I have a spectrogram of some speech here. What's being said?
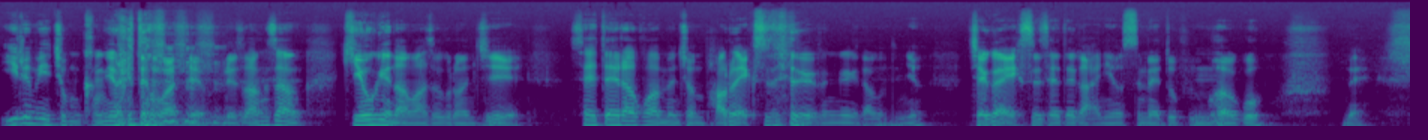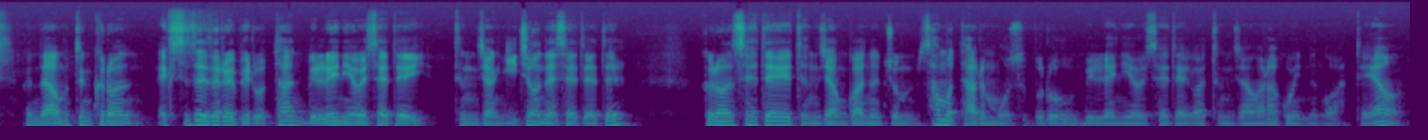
이름이 좀 강렬했던 것 같아요. 그래서 항상 기억에 남아서 그런지 세대라고 하면 전 바로 X 세대가 생각이 나거든요. 제가 X 세대가 아니었음에도 불구하고 네. 근데 아무튼 그런 X 세대를 비롯한 밀레니얼 세대 등장 이전의 세대들 그런 세대의 등장과는 좀 사뭇 다른 모습으로 밀레니얼 세대가 등장을 하고 있는 것 같아요.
